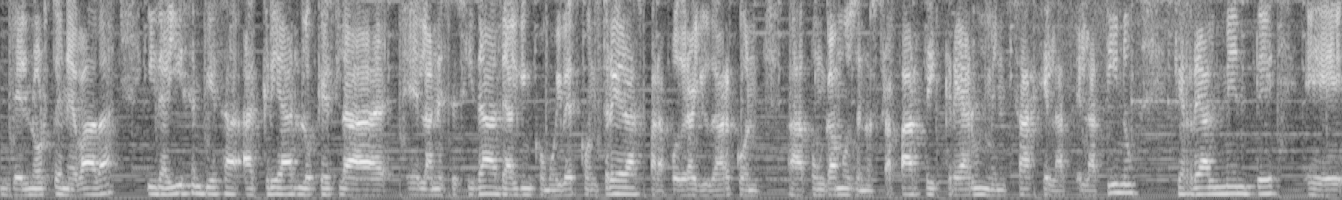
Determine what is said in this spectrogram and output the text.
del norte de Nevada y de ahí se empieza a crear lo que es la, eh, la necesidad de alguien como Ivette Contreras para poder ayudar con, uh, pongamos de nuestra parte y crear un mensaje latino que realmente eh,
